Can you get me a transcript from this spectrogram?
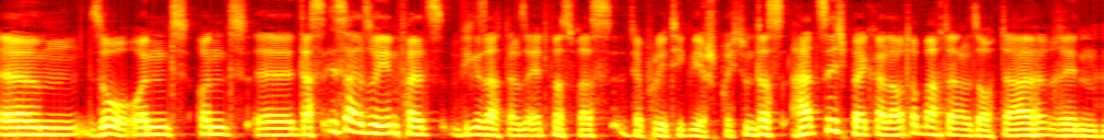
ähm, so, und, und äh, das ist also jedenfalls, wie gesagt, also etwas, was der Politik widerspricht. Und das hat sich bei Karl Lauterbach dann also auch darin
